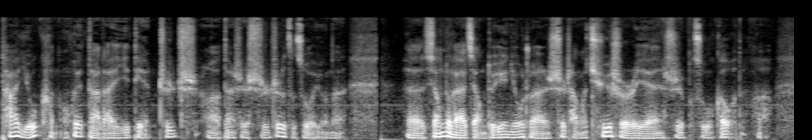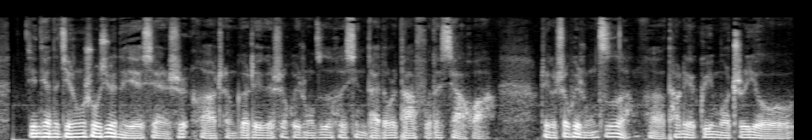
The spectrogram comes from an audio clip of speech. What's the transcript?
它有可能会带来一点支持啊。但是实质的作用呢，呃，相对来讲，对于扭转市场的趋势而言是不足够的啊。今天的金融数据呢也显示啊，整个这个社会融资和信贷都是大幅的下滑。这个社会融资啊，啊，它这个规模只有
